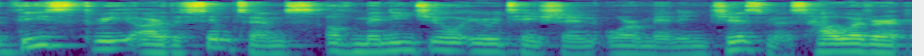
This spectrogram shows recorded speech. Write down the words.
These three are the symptoms of meningeal irritation or meningismus. However,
